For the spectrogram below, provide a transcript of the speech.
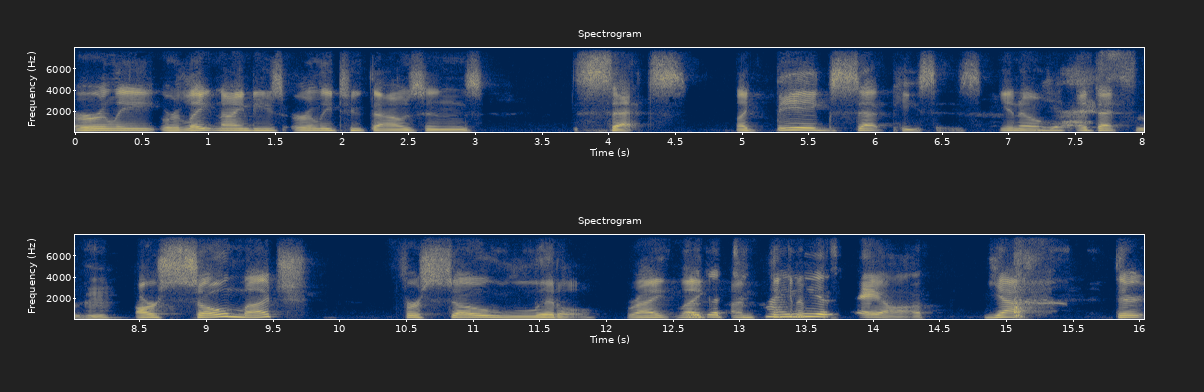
early or late 90s, early 2000s sets, like big set pieces, you know, at that Yes. Mhm. are so much for so little, right? Like the I'm thinking of payoff yeah. There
